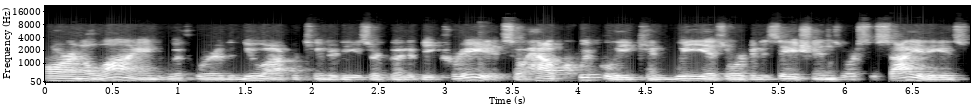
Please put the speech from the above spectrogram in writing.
aren't aligned with where the new opportunities are going to be created. So, how quickly can we as organizations or societies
